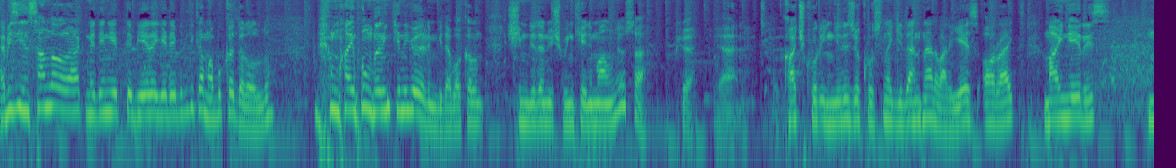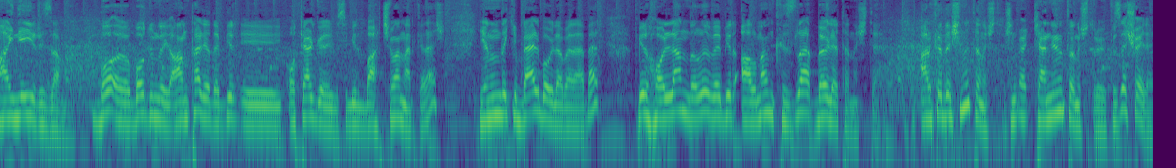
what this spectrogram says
Ya biz insanlar olarak medeniyette bir yere gelebildik ama bu kadar oldu. Maymunlarınkini görelim bir de bakalım şimdiden 3000 kelime anlıyorsa. Yani. Kaç kur İngilizce kursuna gidenler var. Yes alright. My name is. İs ama. Bo, e, Bodrum'da değil Antalya'da bir e, otel görevlisi bir bahçıvan arkadaş yanındaki Belbo'yla beraber bir Hollandalı ve bir Alman kızla böyle tanıştı. Arkadaşını tanıştı. Şimdi kendini tanıştırıyor kıza şöyle.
